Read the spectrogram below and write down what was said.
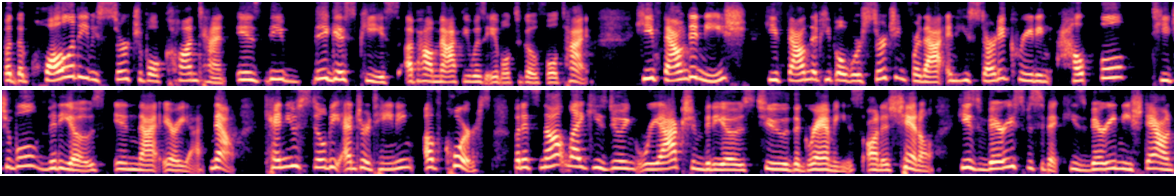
But the quality searchable content is the biggest piece of how Matthew was able to go full time. He found a niche. He found that people were searching for that, and he started creating helpful teachable videos in that area. Now, can you still be entertaining? Of course, but it's not like he's doing reaction videos to the Grammys on his channel. He's very specific, he's very niche down,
